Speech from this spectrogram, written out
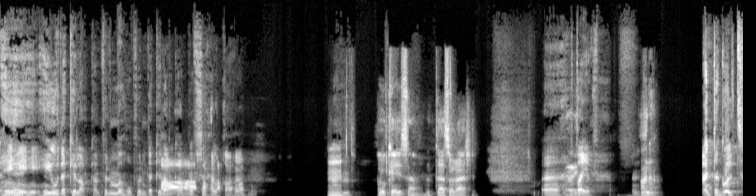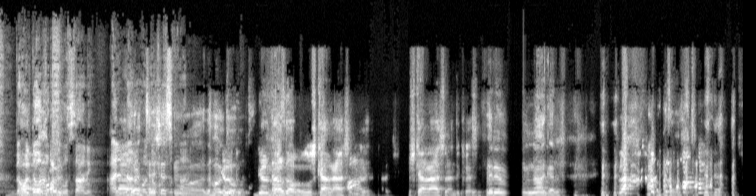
هي هي وذا كيلر كان فيلمه وفيلم ذا كيلر كان بنفس الحلقة مم. أوكي سام التاسع والعاشر آه طيب أنا أنت قلت ذا آه، هولد أنا اوفر قلت. هو الثاني قلت شو. اسمه ذا هولد قلت اوفر قلت هولد اوفر وش كان العاشر آه. معليش وش كان العاشر عندك فيصل؟ فيلم ناقل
